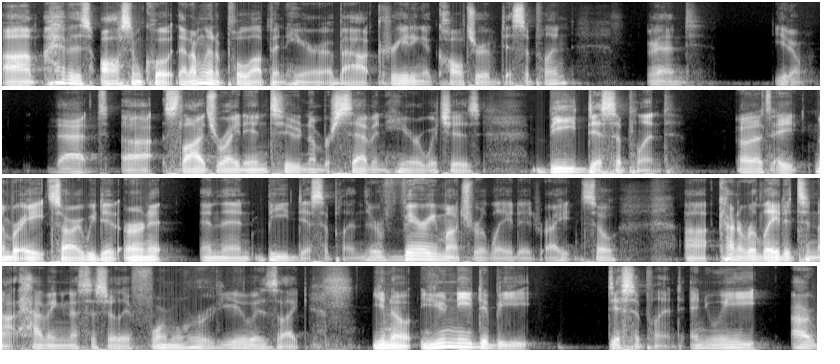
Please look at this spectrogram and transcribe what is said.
Um, I have this awesome quote that I'm going to pull up in here about creating a culture of discipline, and you know that uh, slides right into number seven here, which is be disciplined Oh, that's eight. number eight. Sorry we did earn it and then be disciplined. They're very much related right? So uh, kind of related to not having necessarily a formal review is like you know you need to be disciplined and we are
